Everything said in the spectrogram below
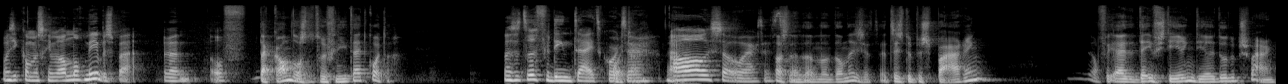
Want je kan misschien wel nog meer besparen. Of... Dat kan, dan is de terugverdientijd korter. Dan is de terugverdientijd korter. korter ja. Oh, zo werkt het. Dan, dan, dan is het. Het is de besparing, of de investering die door de besparing.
